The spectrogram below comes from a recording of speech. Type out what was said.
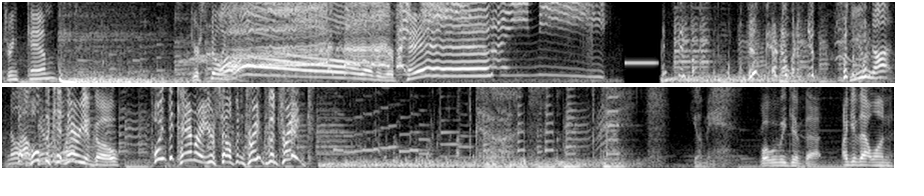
Drink cam. You're spilling Oh! all over your My pants. It's impossible. I don't know what I'm doing. Put the, Do you put, not know how hold the cameras ca- There you go. Point the camera at yourself and drink the drink. Yummy. What would we give that? I give that one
